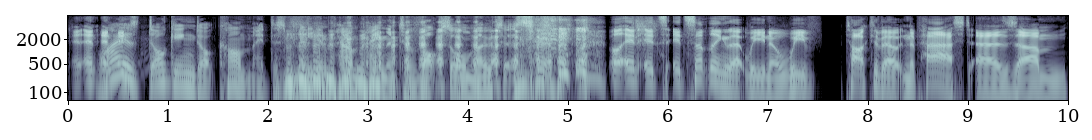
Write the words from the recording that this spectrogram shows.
And, and, Why and, has dogging.com made this million pound payment to Vauxhall Motors? well, and it's it's something that we you know we've talked about in the past as um,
